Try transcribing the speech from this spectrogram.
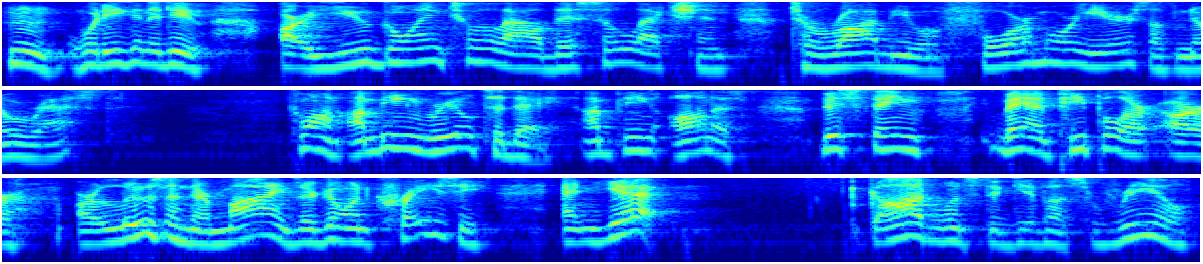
Hmm, what are you going to do? Are you going to allow this election to rob you of four more years of no rest? Come on, I'm being real today. I'm being honest. This thing, man, people are, are, are losing their minds. They're going crazy. And yet, God wants to give us real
